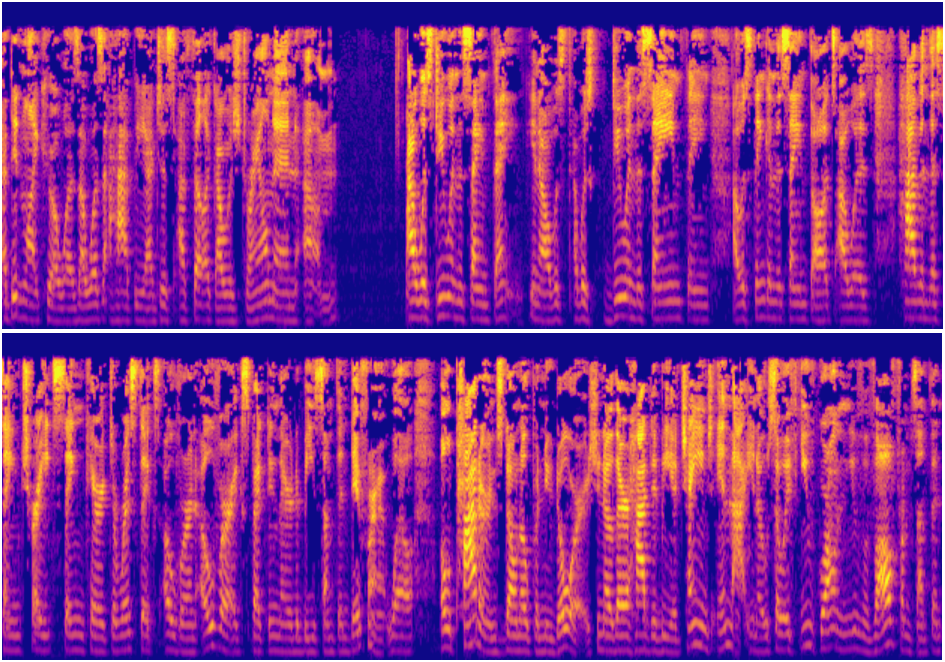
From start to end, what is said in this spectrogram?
I didn't like who I was. I wasn't happy. I just I felt like I was drowning. Um, I was doing the same thing. You know, I was I was doing the same thing. I was thinking the same thoughts. I was having the same traits, same characteristics over and over, expecting there to be something different. Well, old patterns don't open new doors. You know, there had to be a change in that. You know, so if you've grown and you've evolved from something,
